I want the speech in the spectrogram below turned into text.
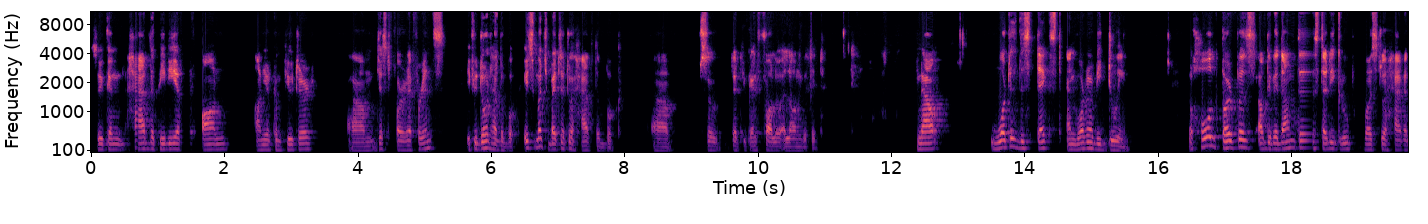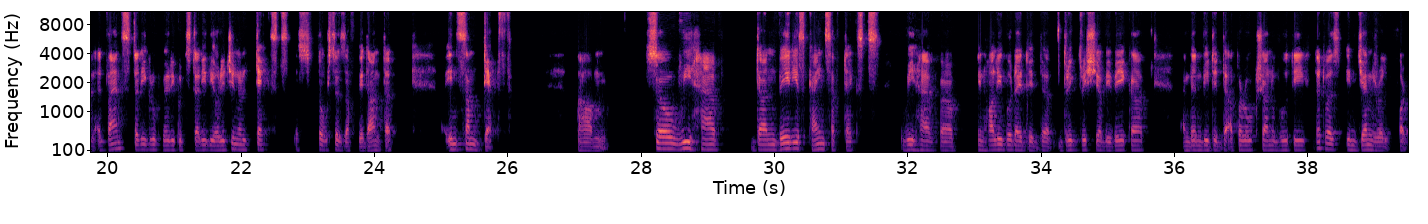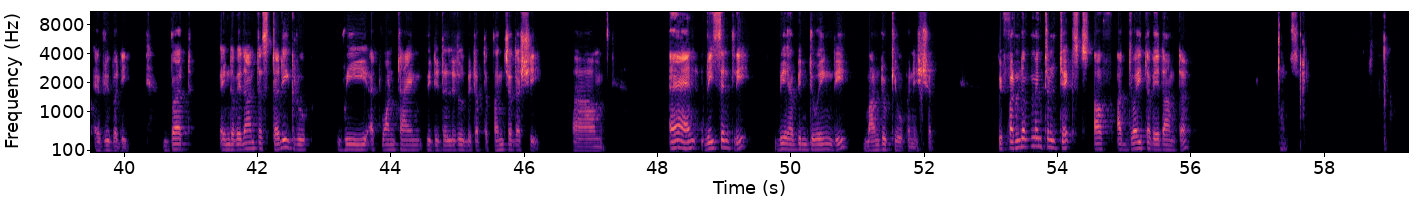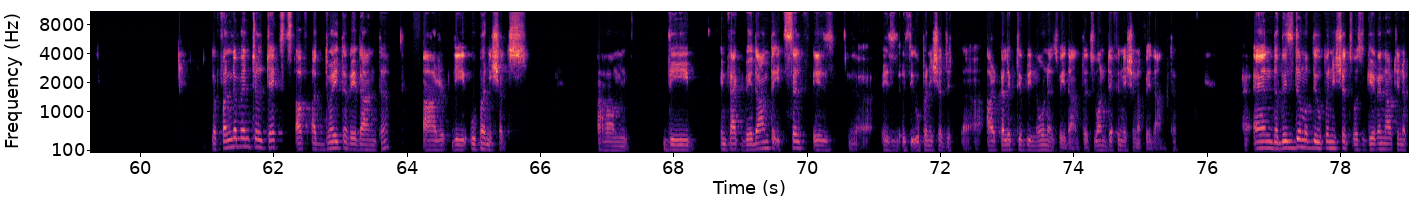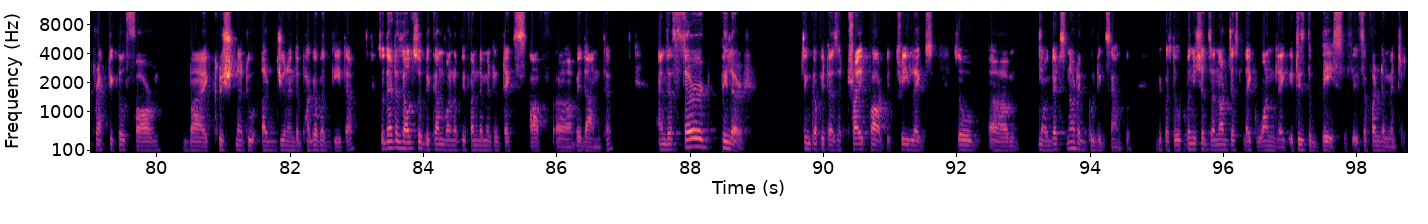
So you can have the PDF on, on your computer um, just for reference. If you don't have the book, it's much better to have the book uh, so that you can follow along with it. Now, what is this text and what are we doing? The whole purpose of the Vedanta study group was to have an advanced study group where you could study the original texts, the sources of Vedanta in some depth. Um, so we have done various kinds of texts. We have uh, in Hollywood, I did the Drig Drigdrishya Viveka, and then we did the Aparoksha Anubhuti. That was in general for everybody. But in the Vedanta study group, we at one time, we did a little bit of the Panchadashi. Um, and recently, we have been doing the Mandukya Upanishad. The fundamental texts of Advaita Vedanta, the fundamental texts of Advaita Vedanta are the Upanishads. Um, the, in fact, Vedanta itself is, uh, is, is, the Upanishads uh, are collectively known as Vedanta. It's one definition of Vedanta. And the wisdom of the Upanishads was given out in a practical form by Krishna to Arjuna in the Bhagavad Gita. So that has also become one of the fundamental texts of uh, Vedanta. And the third pillar think of it as a tripod with three legs. So um, no, that's not a good example because the Upanishads are not just like one leg. It is the base. It's a fundamental.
